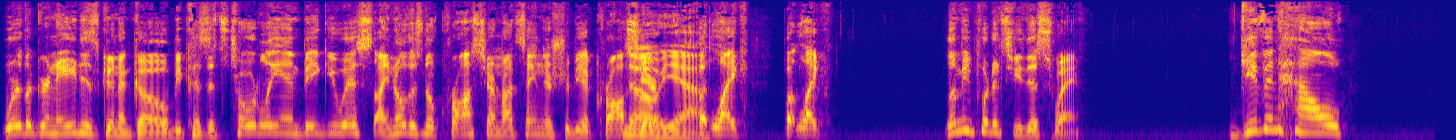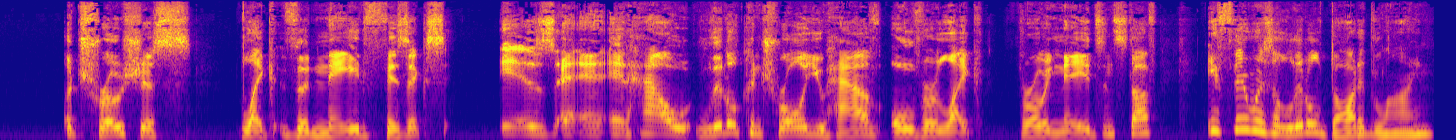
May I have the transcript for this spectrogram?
where the grenade is gonna go because it's totally ambiguous. I know there's no crosshair. I'm not saying there should be a crosshair. No, yeah. But like, but like, let me put it to you this way. Given how atrocious like the nade physics is and, and how little control you have over like throwing nades and stuff if there was a little dotted line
